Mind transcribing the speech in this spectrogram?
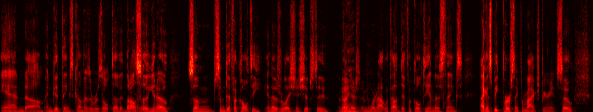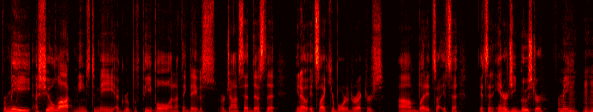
and um, and good things come as a result of it. But also, you know, some some difficulty in those relationships too. I mean, Oh, yeah. there's I mean, we're not without difficulty in those things. I can speak personally from my experience. So, for me, a shield lock means to me a group of people, and I think Davis or John said this that you know it's like your board of directors, um, but it's it's a it's an energy booster for me Mm-hmm.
